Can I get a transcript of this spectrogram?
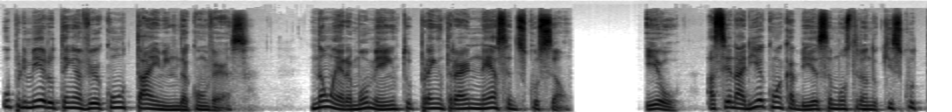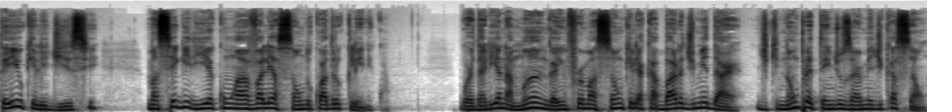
O primeiro tem a ver com o timing da conversa. Não era momento para entrar nessa discussão. Eu acenaria com a cabeça mostrando que escutei o que ele disse, mas seguiria com a avaliação do quadro clínico. Guardaria na manga a informação que ele acabara de me dar, de que não pretende usar medicação.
